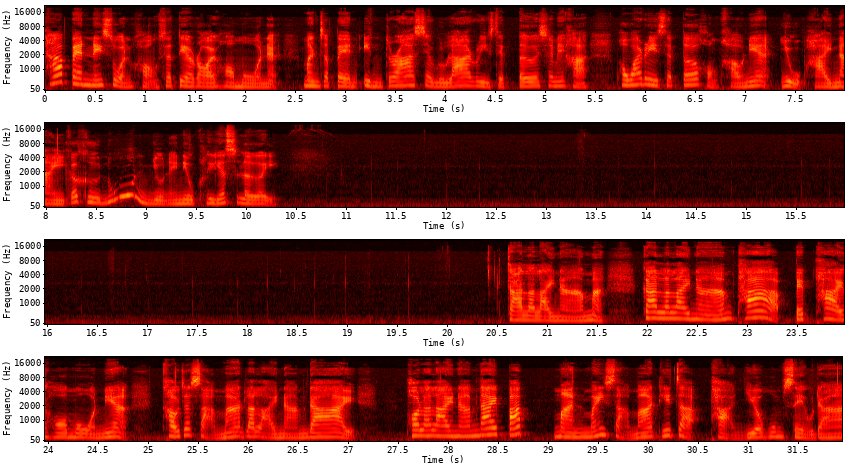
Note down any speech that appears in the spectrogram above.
ถ้าเป็นในส่วนของสเตียรอยด์ฮอร์โมนเนี่ยมันจะเป็น intracellular receptor ใช่ไหมคะ เพราะว่า receptor ของเขาเนี่ยอยู่ภายในก็คือนู่นอยู่ในนิวเคลียสเลย การละลายน้ำอะการละลายน้ำถ้าเปปไทด์ฮอร์โมนเนี่ยเขาจะสามารถละลายน้ำได้ พอละลายน้ำได้ปั๊บมันไม่สามารถที่จะผ่านเยื่อหุ้มเซลล์ได้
